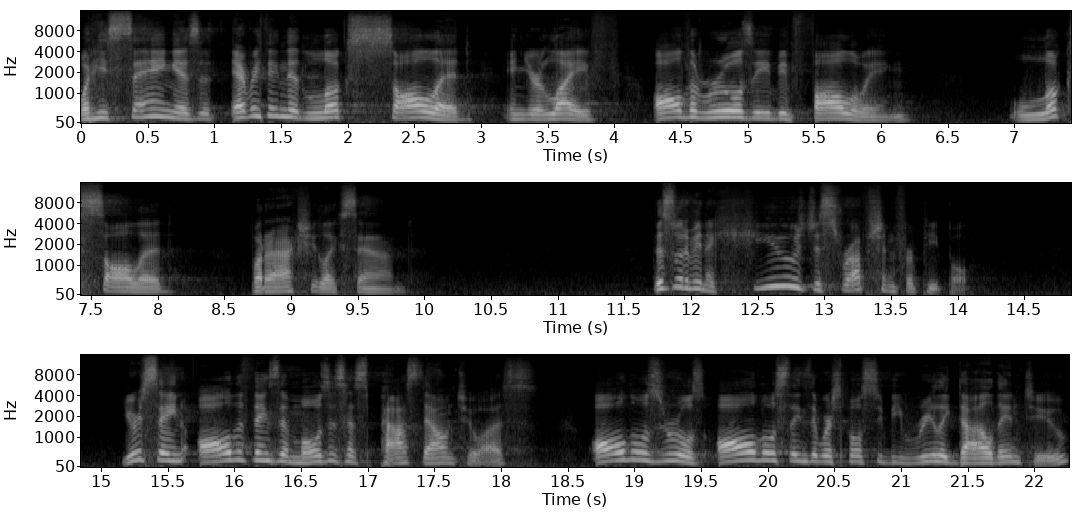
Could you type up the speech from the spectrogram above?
What he's saying is that everything that looks solid in your life, all the rules that you've been following, look solid, but are actually like sand. This would have been a huge disruption for people. You're saying all the things that Moses has passed down to us, all those rules, all those things that we're supposed to be really dialed into,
